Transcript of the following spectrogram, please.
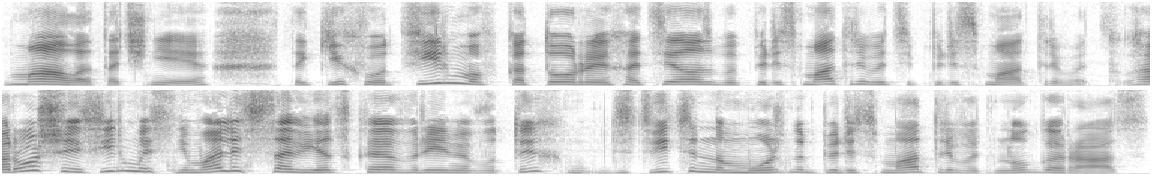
мало, точнее, таких вот фильмов, которые хотелось бы пересматривать и пересматривать. Хорошие фильмы снимались в советское время, вот их действительно можно пересматривать много раз.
